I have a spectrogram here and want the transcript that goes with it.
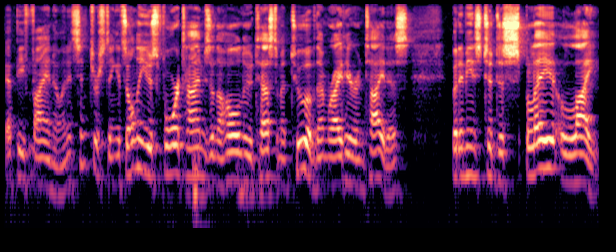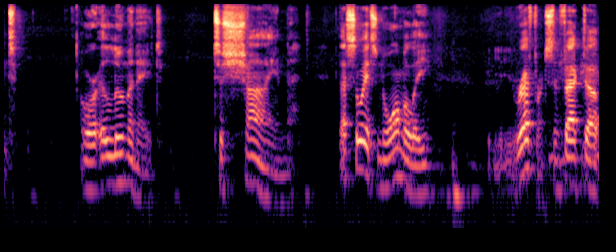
Epiphaino. And it's interesting, it's only used four times in the whole New Testament, two of them right here in Titus, but it means to display light or illuminate, to shine. That's the way it's normally referenced. In fact, uh,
